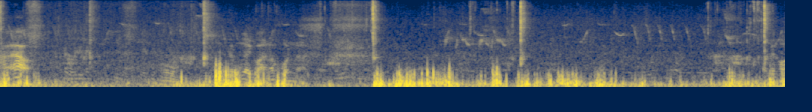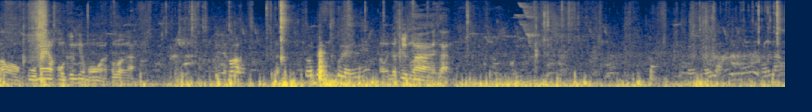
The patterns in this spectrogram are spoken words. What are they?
มาแล้วโอ้เดี๋ยวเมื่อยก่อนแล้วคนอะเป็นของเราของกูแม่ คงครึ่งชั่วโมงอะตัวอะก็ตัวเป็นเปื่อยนี่เอามันจะขึ้นมาไอ้สัตว์ถอยหลังถอยหลัง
